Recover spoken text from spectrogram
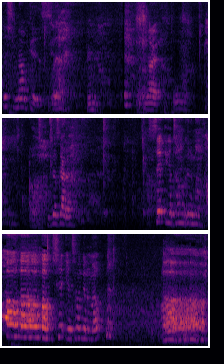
this milk is. All right. You just gotta Sit your tongue in the mouth. Oh. Shit your tongue in the mouth. Oh.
